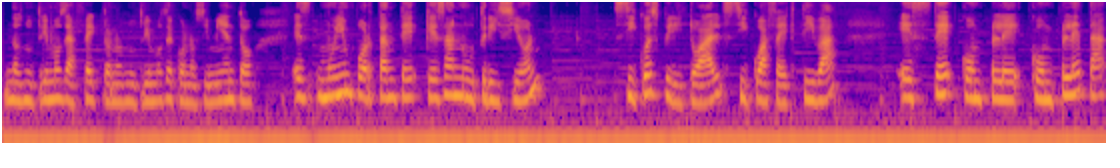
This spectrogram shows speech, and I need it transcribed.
nos nutrimos de afecto, nos nutrimos de conocimiento. Es muy importante que esa nutrición psicoespiritual, psicoafectiva esté completa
